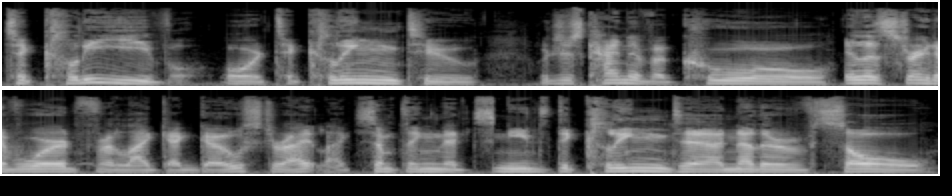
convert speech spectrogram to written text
to cleave or to cling to, which is kind of a cool illustrative word for like a ghost, right? Like something that needs to cling to another soul,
